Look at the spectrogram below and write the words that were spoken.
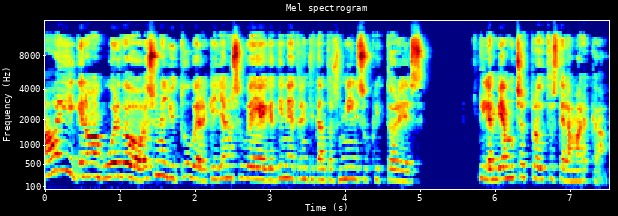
Ay, que no me acuerdo. Es una youtuber que ya no sube, que tiene treinta y tantos mil suscriptores. Y le envía muchos productos de la marca.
